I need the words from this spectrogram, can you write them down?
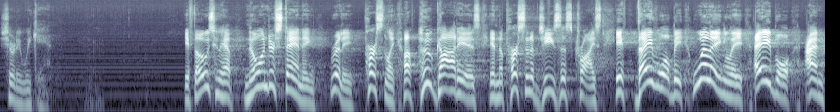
surely we can. If those who have no understanding, really, personally, of who God is in the person of Jesus Christ, if they will be willingly able and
